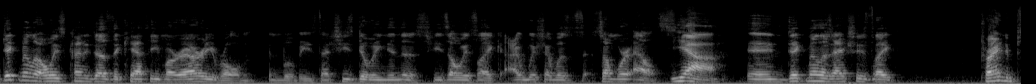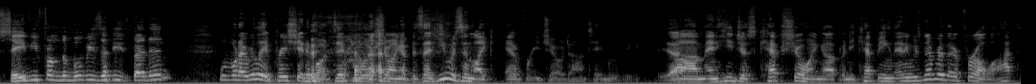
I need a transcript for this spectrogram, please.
Dick Miller always kind of does the Cathy Moriarty role in movies that she's doing in this. She's always like, "I wish I was somewhere else." yeah. And Dick Miller's actually like trying to save you from the movies that he's been in. Well, what I really appreciate about Dick Miller showing up is that he was in like every Joe Dante movie. Yeah. Um, and he just kept showing up, and he kept being, and he was never there for a lot.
